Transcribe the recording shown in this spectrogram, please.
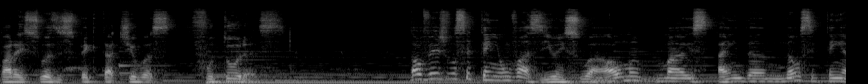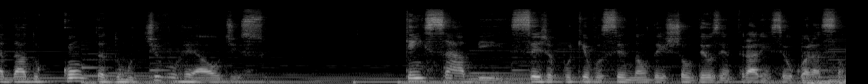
para as suas expectativas futuras. Talvez você tenha um vazio em sua alma, mas ainda não se tenha dado conta do motivo real disso. Quem sabe seja porque você não deixou Deus entrar em seu coração.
